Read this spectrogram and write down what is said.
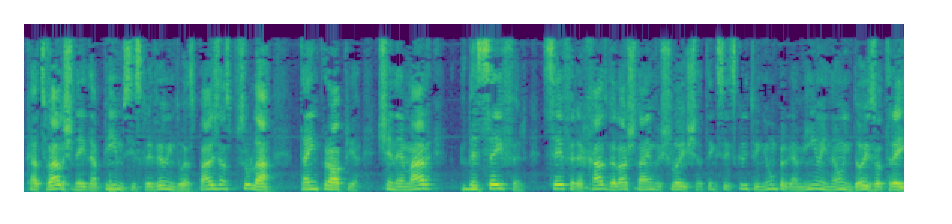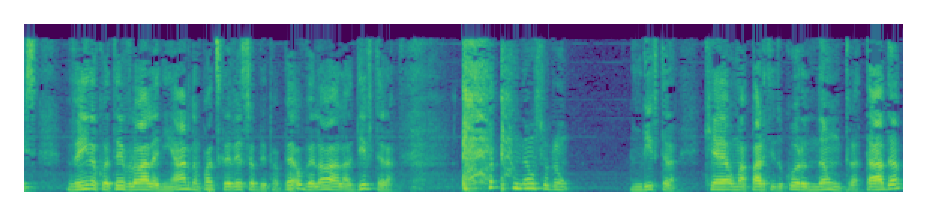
Katval Shneidapim se escreveu em duas páginas, psulá, está imprópria. Shenemar Beseifer, Sefer Echad Velosh Naim Vishloisha, tem que ser escrito em um pergaminho e não em dois ou três. Vem no Kotev Lo Alaniar, não pode escrever sobre papel, Velo Aladiftera, não sobre um, um diftera, que é uma parte do couro não tratada.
